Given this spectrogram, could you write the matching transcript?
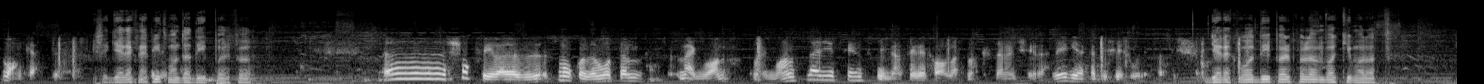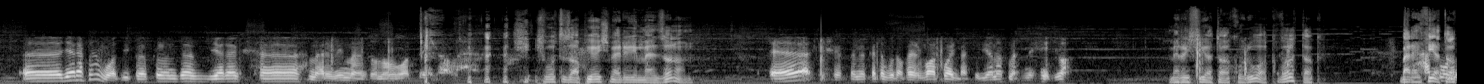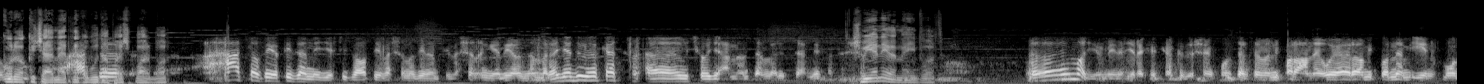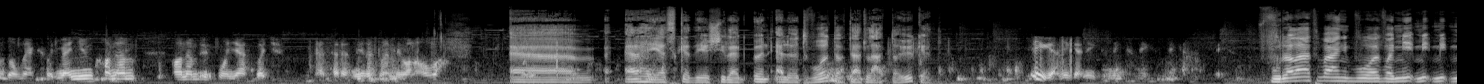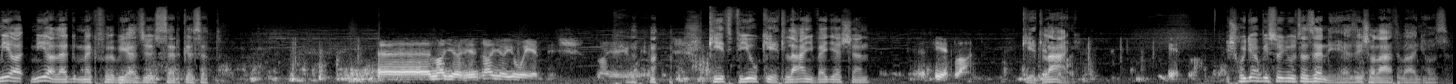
Van kettő. És a gyereknek mit mond a Deep Purple? Uh, sokféle, Smoke on the Water megvan, megvan, de egyébként mindenfélét hallgatnak szerencsére. Régieket is és újakat is. Gyerek volt Deep purple vagy kimaradt? Gyerek nem volt Deep de gyerek uh, Marilyn Mansonon volt például. És volt az apja is Marilyn Mansonon? Elkísértem őket a Budapest Barba, hogy be tudjanak menni, így van. Mert hogy fiatalkorúak voltak? Bár egy hát fiatalkorúak is elmehetnek hát, a Budapest Barba. Hát azért 14 és 16 évesen azért nem szívesen engedi az ember egyedül őket, úgyhogy elmentem velük természetesen. És milyen élmény volt? Nagy élmény a gyerekekkel közösen koncertre menni, paráne olyanra, amikor nem én mondom meg, hogy menjünk, hanem, hanem ők mondják, hogy el szeretnének menni valahova. elhelyezkedésileg ön előtt voltak, tehát látta őket? Igen, igen, igen, igen. Fura látvány volt, vagy mi, mi, mi, a, mi a legmegfőbb jelző szerkezet? Nagyon, nagyon jó érzés. Nagyon jó érzés. Két fiú, két lány vegyesen? Két lány. Két, két lány? lány. Két lány. És hogyan viszonyult a zenéhez és a látványhoz?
